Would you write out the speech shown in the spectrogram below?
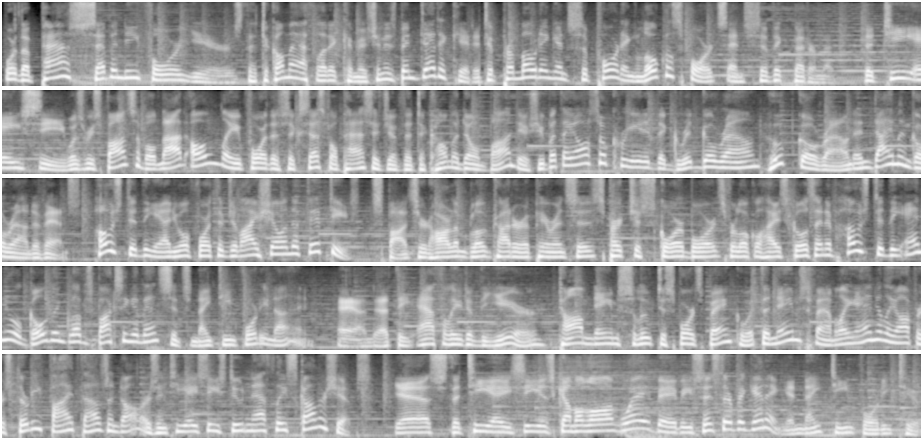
For the past 74 years, the Tacoma Athletic Commission has been dedicated to promoting and supporting local sports and civic betterment. The TAC was responsible not only for the successful passage of the Tacoma Dome bond issue, but they also created the Grid Go Round, Hoop Go Round, and Diamond Go Round events, hosted the annual 4th of July show in the 50s, sponsored Harlem Globetrotter appearances, purchased scoreboards for local high schools, and have hosted the annual Golden Gloves boxing event since 1949. And at the Athlete of the Year, Tom Names Salute to Sports Banquet, the Names family annually offers $35,000 in TAC student athlete scholarships. Yes, the TAC has come a long way, baby, since their beginning in 1942.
